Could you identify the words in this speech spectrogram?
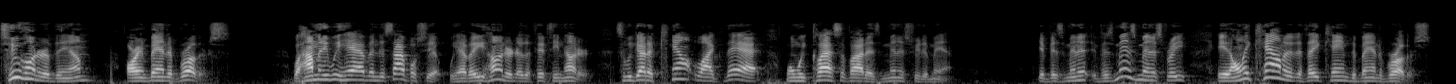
200 of them are in band of brothers. Well, how many we have in discipleship? We have 800 of the 1500. So we got to count like that when we classify it as ministry to men. If it's, if it's men's ministry, it only counted if they came to band of brothers.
